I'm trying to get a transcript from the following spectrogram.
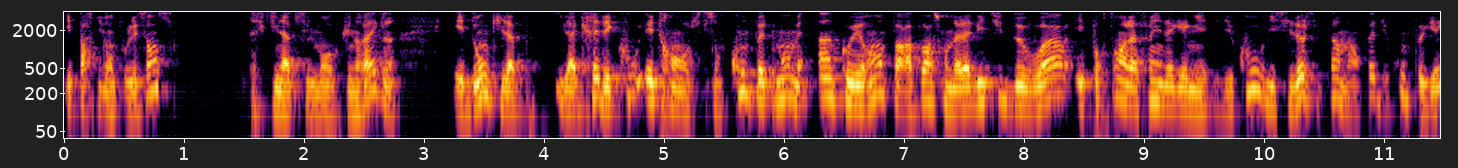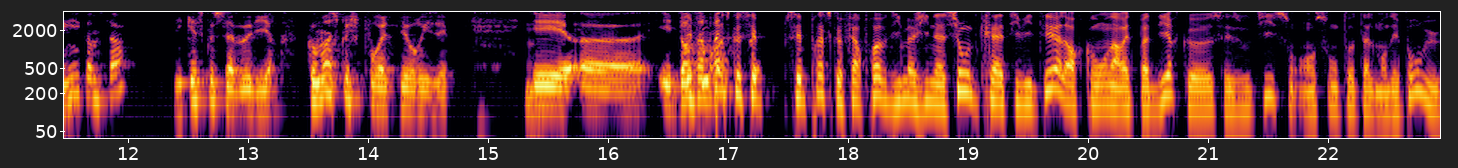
est parti dans tous les sens parce qu'il n'a absolument aucune règle. Et donc, il a, il a créé des coups étranges qui sont complètement mais incohérents par rapport à ce qu'on a l'habitude de voir. Et pourtant, à la fin, il a gagné. Et du coup, Lysidol s'est dit, mais en fait, du coup, on peut gagner comme ça? Mais qu'est-ce que ça veut dire? Comment est-ce que je pourrais le théoriser? Hmm. Et, euh, et dans un parce que c'est presque faire preuve d'imagination, de créativité, alors qu'on n'arrête pas de dire que ces outils sont, en sont totalement dépourvus.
